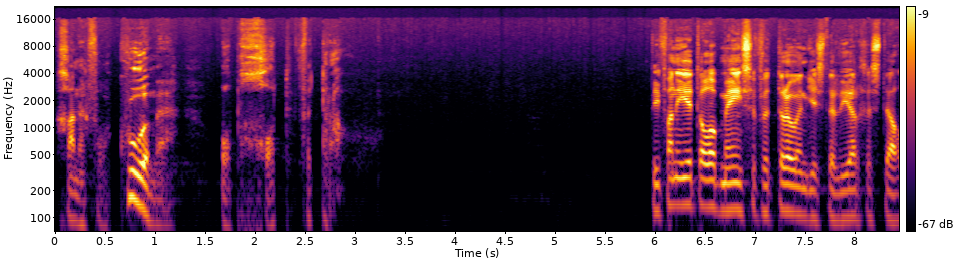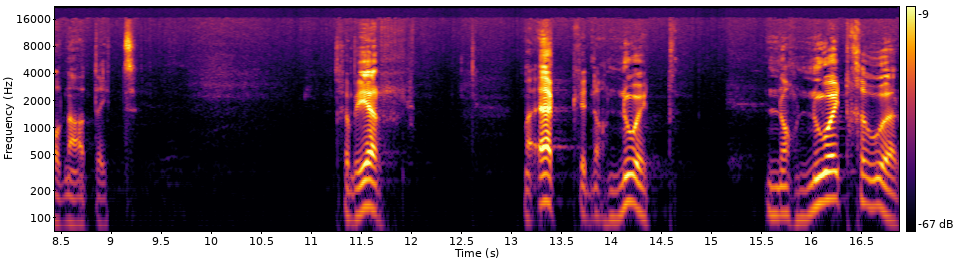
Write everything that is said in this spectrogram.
gaan ek volkome op God vertrou. Wie van julle het al op mense vertrou en jy's teleurgestel na tyd? Het gebeur. Maar ek het nog nooit nog nooit gehoor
